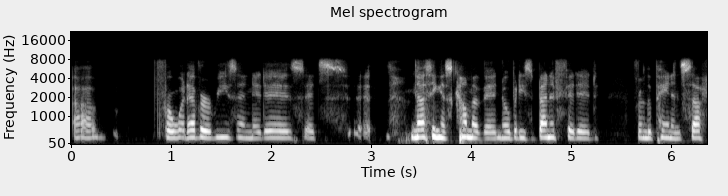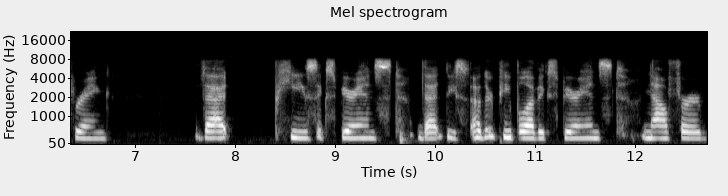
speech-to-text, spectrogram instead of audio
uh, for whatever reason it is, it's nothing has come of it. Nobody's benefited from the pain and suffering that he's experienced, that these other people have experienced now for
